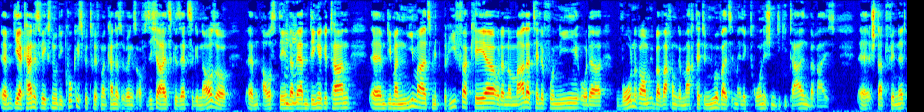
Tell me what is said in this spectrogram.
ähm, die ja keineswegs nur die Cookies betrifft. Man kann das übrigens auf Sicherheitsgesetze genauso ähm, ausdehnen. Mhm. Da werden Dinge getan, ähm, die man niemals mit Briefverkehr oder normaler Telefonie oder Wohnraumüberwachung gemacht hätte, nur weil es im elektronischen digitalen Bereich äh, stattfindet.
